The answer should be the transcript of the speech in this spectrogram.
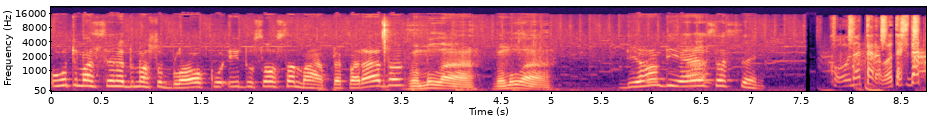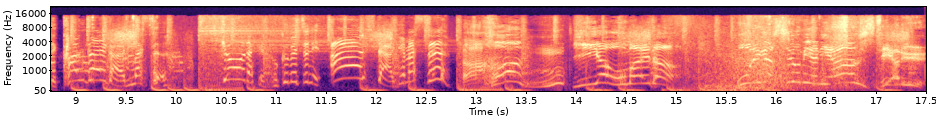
última cena do nosso bloco e do Sol Samar. Preparado? Vamos lá, vamos lá. De onde é essa cena? こうなったら私だって考えがあります今日だけ特別にあんしてあげますあはんいやお前だ俺が篠宮にあんしてやる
